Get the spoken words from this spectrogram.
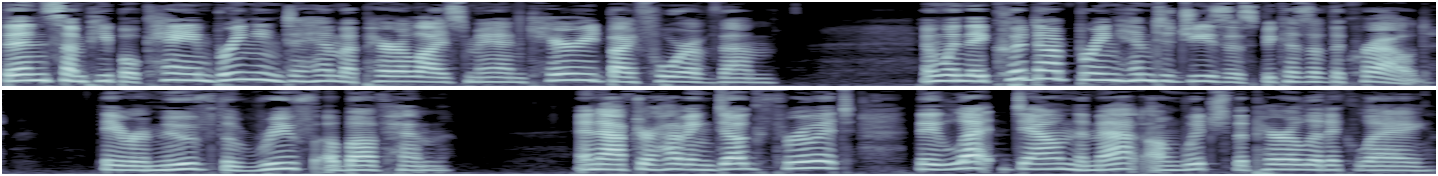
Then some people came, bringing to him a paralyzed man carried by four of them. And when they could not bring him to Jesus because of the crowd, they removed the roof above him and after having dug through it, they let down the mat on which the paralytic lay.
